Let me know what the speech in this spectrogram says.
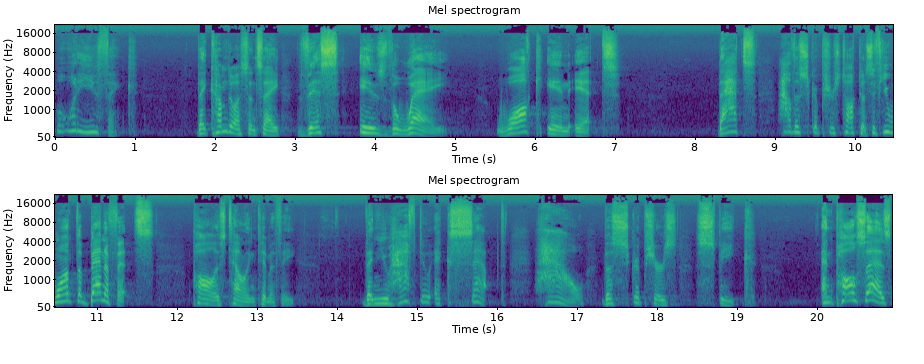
Well, what do you think? They come to us and say, This is the way. Walk in it. That's how the scriptures talk to us. If you want the benefits, Paul is telling Timothy, then you have to accept how the scriptures speak. And Paul says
